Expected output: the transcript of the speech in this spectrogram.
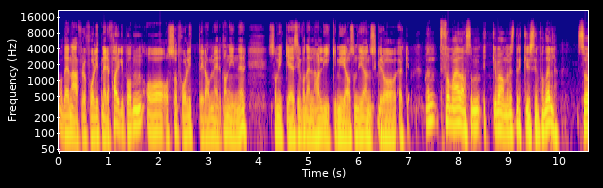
Og den er for å få litt mer farge på den, og også få litt mer tanniner, som ikke Sinfandelen har like mye av som de ønsker å øke. Men for meg, da, som ikke vanligvis drikker Sinfandel, så,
